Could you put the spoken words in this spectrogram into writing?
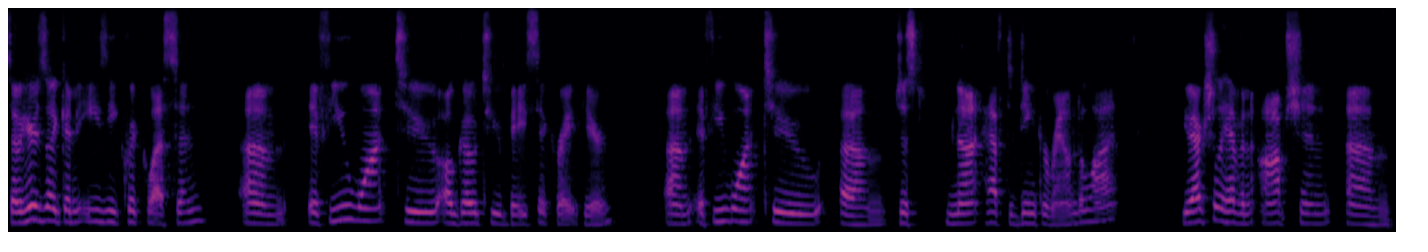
So here's like an easy quick lesson. Um, if you want to, I'll go to basic right here. Um, if you want to um, just not have to dink around a lot, you actually have an option. Um,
